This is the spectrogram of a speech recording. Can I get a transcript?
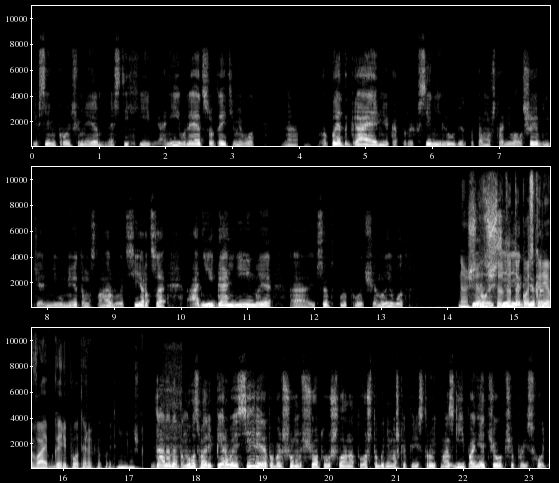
и всеми прочими э, стихиями. Они являются вот этими вот бэдгаями, которых все не любят, потому что они волшебники, они умеют там останавливать сердце, они гонимые э, и все такое прочее. Ну и вот Ну, что, что-то такое, скорее, вайб Гарри Поттера какой-то немножко. Да-да-да. Ну вот смотри, первая серия, по большому счету, ушла на то, чтобы немножко перестроить мозги и понять, что вообще происходит.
